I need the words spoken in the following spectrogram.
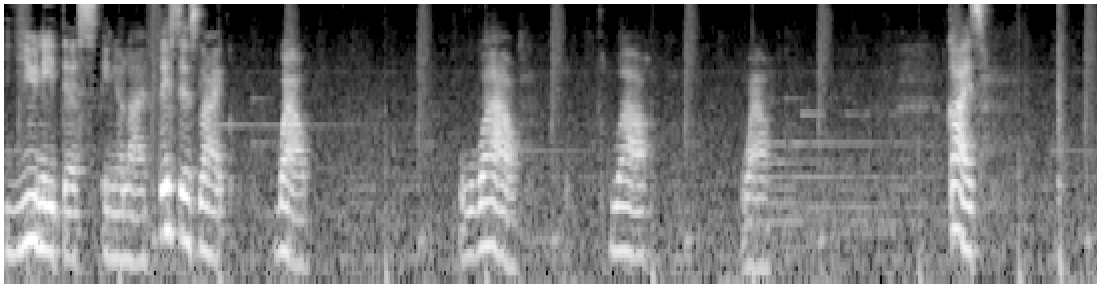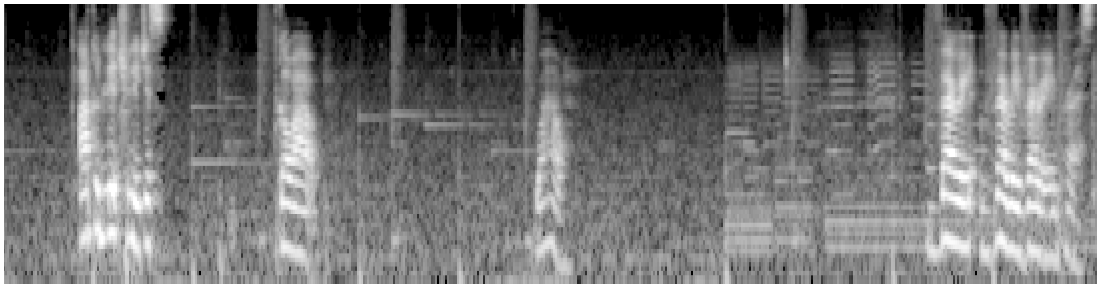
you need this in your life. This is like wow. Wow. Wow Wow. Guys, I could literally just go out. Wow. Very, very, very impressed.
